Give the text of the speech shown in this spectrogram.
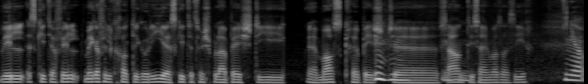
Weil es gibt ja viel, mega viele Kategorien. Es gibt ja zum Beispiel auch beste äh, Maske, beste äh, Sounddesign, was weiß ich. Ja,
